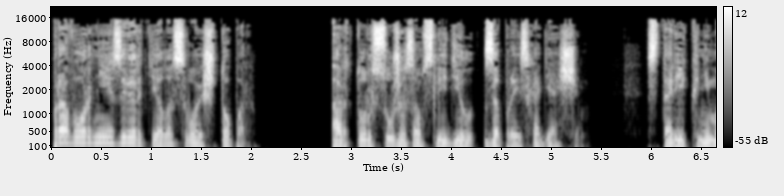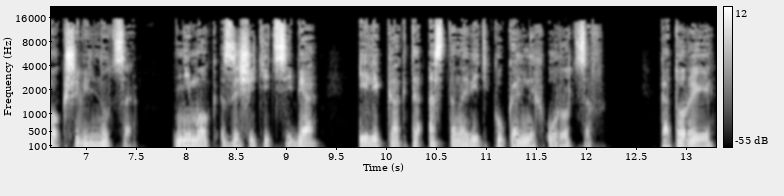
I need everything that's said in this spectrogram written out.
проворнее завертела свой штопор. Артур с ужасом следил за происходящим. Старик не мог шевельнуться, не мог защитить себя или как-то остановить кукольных уродцев, которые,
